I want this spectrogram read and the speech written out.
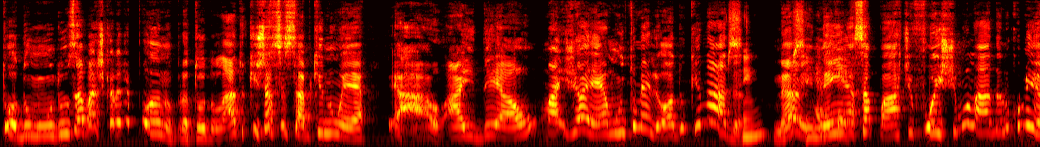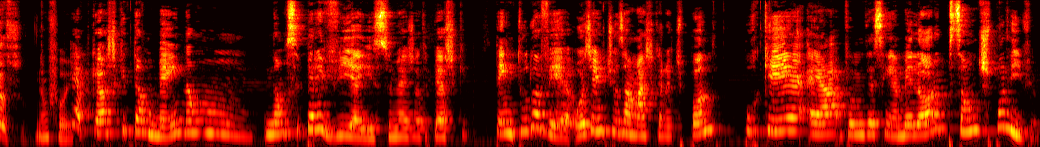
todo mundo usa máscara de pano para todo lado, que já se sabe que não é a, a, ideal, mas já é muito melhor do que nada. Sim. Né? Sim, e nem é. essa parte foi estimulada no começo. Não foi. É, porque eu acho que também não, não se previa isso, né, JP? Acho que tem tudo a ver. Hoje a gente usa máscara de pano porque é, a, vamos dizer assim, a melhor opção disponível.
